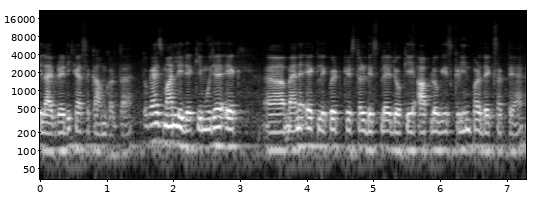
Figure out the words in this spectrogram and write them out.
कि लाइब्रेरी कैसे काम करता है। तो गैस मान लीजिए कि मुझे एक आ, मैंने एक लिक्विड क्रिस्टल डिस्प्ले जो कि आप लोग स्क्रीन पर देख सकते हैं।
